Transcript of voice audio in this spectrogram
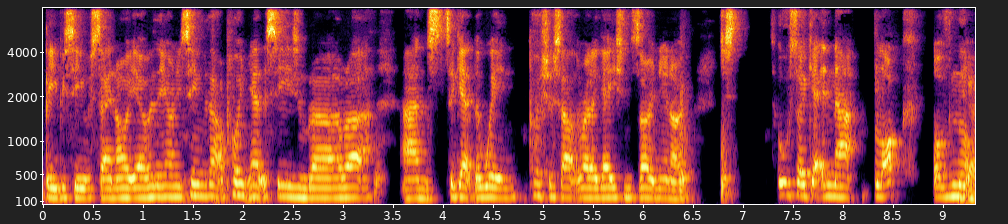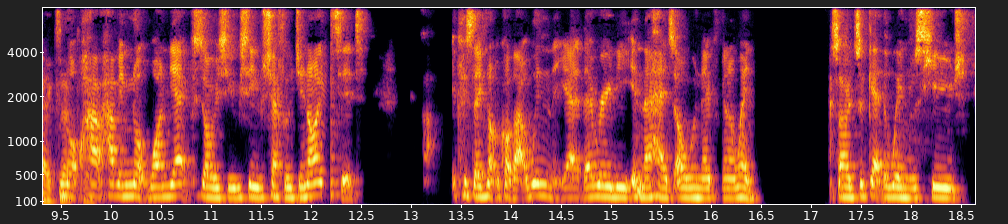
BBC was saying, oh, yeah, we're the only team without a point yet this season, blah, blah, blah. And to get the win, push us out the relegation zone, you know, just also getting that block of not, Yeah, exactly. not ha- having not won yet. Because obviously we see with Sheffield United, uh, because they've not got that win yet, they're really in their heads, oh, we're never going to win. So to get the win was huge.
